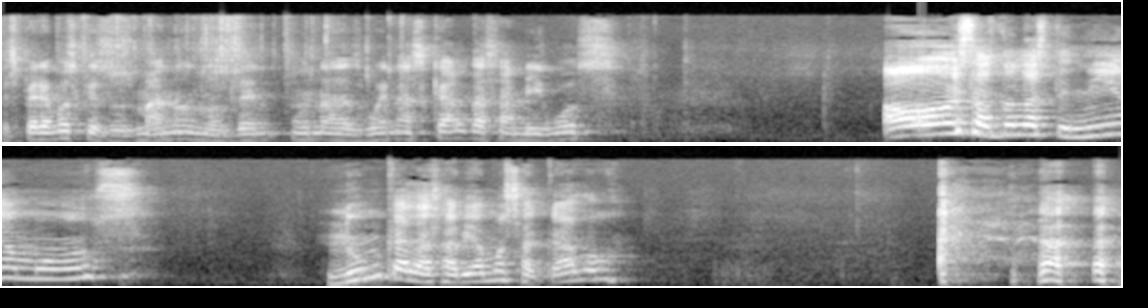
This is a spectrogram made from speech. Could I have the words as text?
Esperemos que sus manos nos den unas buenas cartas, amigos. ¡Oh, esas no las teníamos! Nunca las habíamos sacado.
